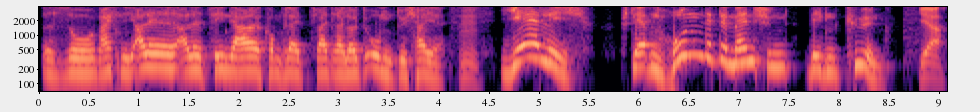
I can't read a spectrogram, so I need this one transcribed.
So, weiß nicht, alle, alle zehn Jahre kommen vielleicht zwei, drei Leute um durch Haie. Hm. Jährlich sterben hunderte Menschen wegen Kühen. Ja.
